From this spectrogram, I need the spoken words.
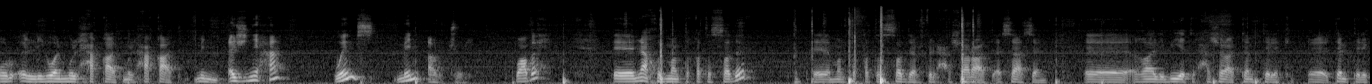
اللي هو الملحقات ملحقات من أجنحة wings من أرجل. واضح؟ آه ناخذ منطقة الصدر. آه منطقة الصدر في الحشرات أساسا آه غالبية الحشرات تمتلك آه تمتلك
